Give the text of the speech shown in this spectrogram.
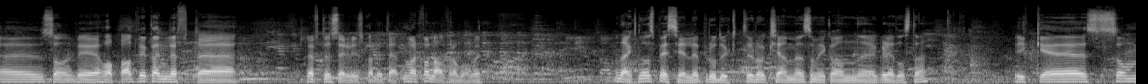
Eh, så vi håper at vi kan løfte, løfte servicekvaliteten, i hvert fall da framover. Men det er ikke noen spesielle produkter dere kommer med som vi kan eh, glede oss til? Ikke som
